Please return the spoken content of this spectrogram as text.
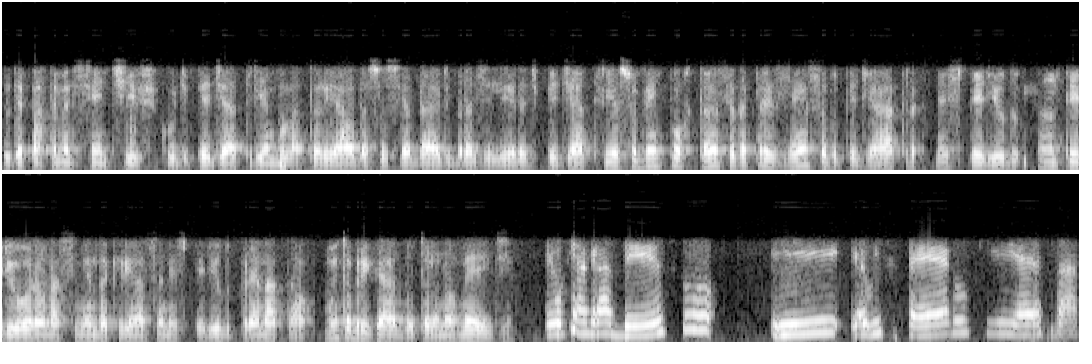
do Departamento Científico de Pediatria Ambulatorial da Sociedade Brasileira de Pediatria, sobre a importância da presença do pediatra nesse período anterior ao nascimento da criança, nesse período pré-natal. Muito obrigado, doutora Normeide. Eu que agradeço E eu espero que essa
